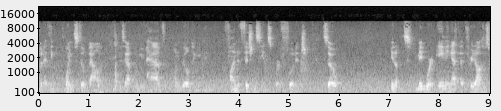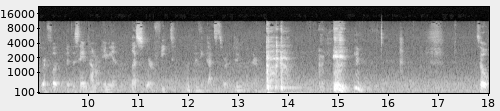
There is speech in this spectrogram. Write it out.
but I think the point is still valid, is that when you have one building, you can find efficiency in square footage. So, you know, maybe we're aiming at that three dollars a square foot, but at the same time, we're aiming at less square feet. I think that's sort of the takeaway there. So,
